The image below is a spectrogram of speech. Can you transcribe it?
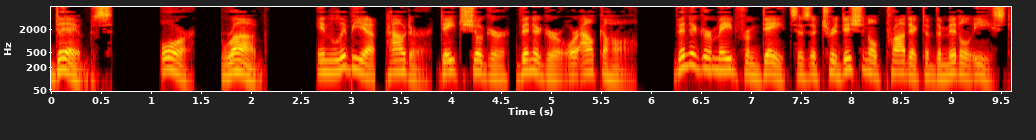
dibs, or rub. In Libya, powder date sugar, vinegar or alcohol. Vinegar made from dates is a traditional product of the Middle East.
